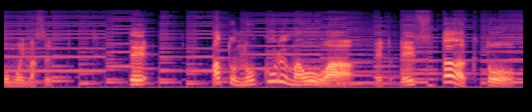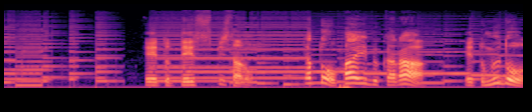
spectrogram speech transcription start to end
思います。で、あと残る魔王は、えっ、と、エスタークと、えっ、と、デスピサロ。あと、5から、えっ、と、ムドウ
